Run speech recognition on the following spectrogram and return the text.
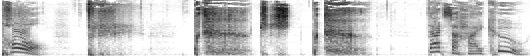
pull. That's a haiku.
